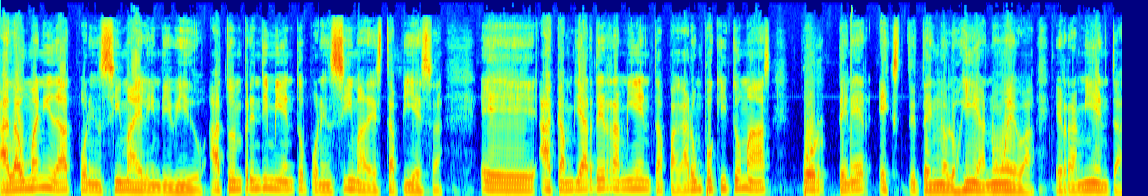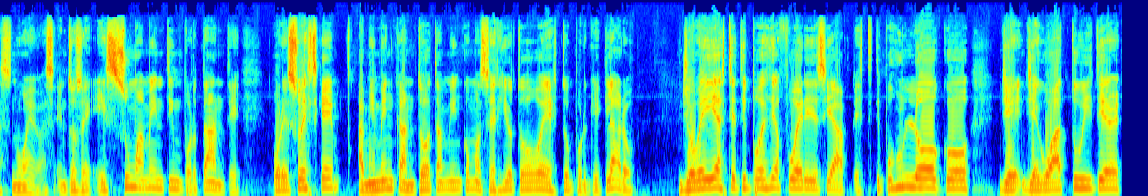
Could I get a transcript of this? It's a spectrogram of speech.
a la humanidad por encima del individuo, a tu emprendimiento por encima de esta pieza, eh, a cambiar de herramienta, pagar un poquito más por tener tecnología nueva, herramientas nuevas. Entonces es sumamente importante. Por eso es que a mí me encantó también como Sergio todo esto, porque claro, yo veía a este tipo desde afuera y decía, este tipo es un loco, lle- llegó a Twitter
